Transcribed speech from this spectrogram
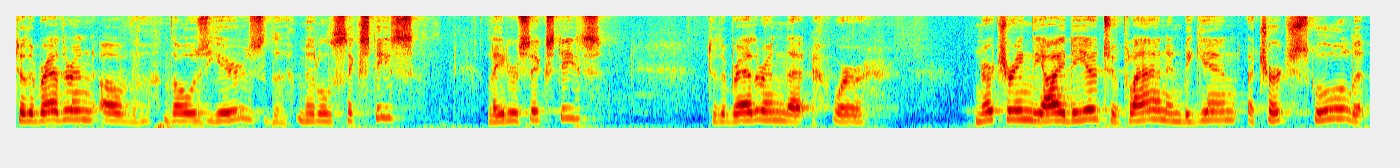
To the brethren of those years, the middle 60s, later 60s, to the brethren that were nurturing the idea to plan and begin a church school that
